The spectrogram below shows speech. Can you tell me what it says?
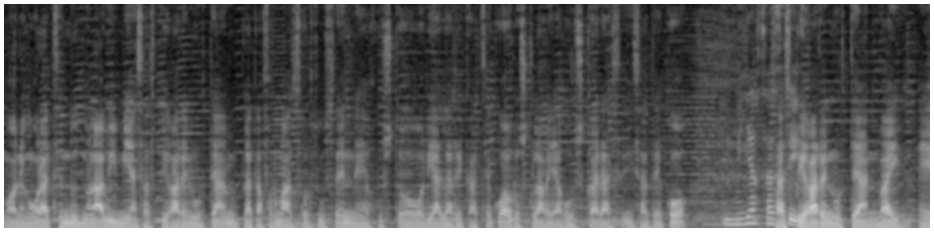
moren goratzen dut, nola 2000 garren urtean plataforma sortu zen e, justo hori aldarrikatzeko, aurroskola gehiago euskaraz izateko. 2000 garren urtean, bai. E,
